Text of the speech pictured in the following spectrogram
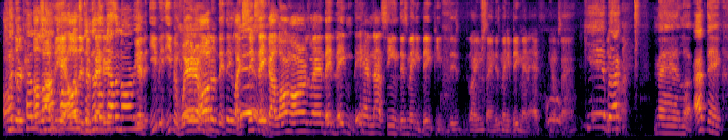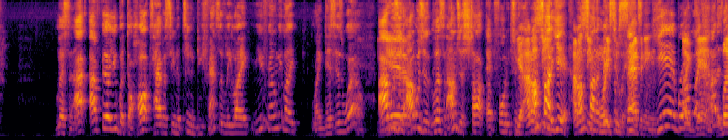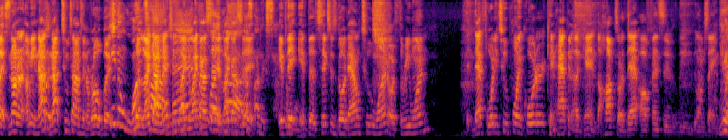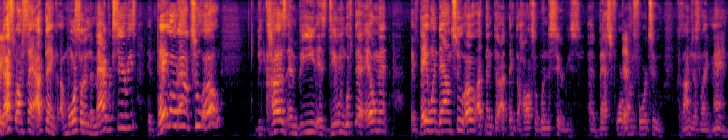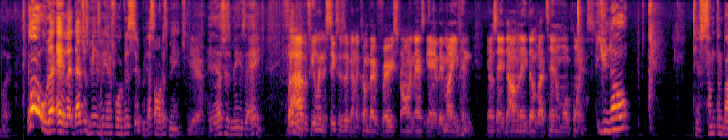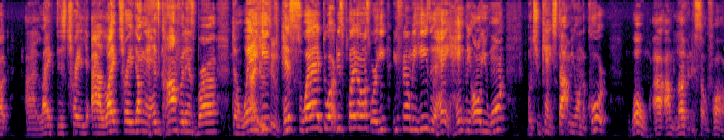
all their, a lot of the, all their defenders. Gallinari. Yeah, even even Yeah. where they're all the, they, they like six eight got long arms, man. They they they have not seen this many big people. This, like I'm saying, this many big men at you know what I'm saying. yeah, but I, man, look, I think. Listen, I, I feel you, but the Hawks haven't seen a team defensively like you feel me like like this as well. I was just, Yeah. I was just, listen. I'm just shocked at 42. Yeah, I don't I'm see- trying to, yeah, I don't I'm see trying to make 42 some sense. happening Yeah, bro. Like, Again, how does but this, no, no. I mean, not but- not two times in a row, but even one but like I mentioned, man, like- like I said, like I nah, that's said, if they if the Sixers go down two one or three one, that forty two point quarter can happen again. The Hawks are that offensively. You know what I'm saying? Yeah, great. that's what I'm saying. I think more so than the Maverick series, if they go down 2-0, because Embiid is dealing with that ailment, if they went down 2-0, I think the I think the Hawks will win the series at best 4-1, 4-2. Because I'm just like, man, but whoa, that hey, that, that just means we in for a good series. That's all this means. yeah. Yeah, that just means that hey, But I have a feeling the Sixers are gonna come back very strong next game. They might even, you know, what I'm saying, dominate them by ten or more points. you know, there's something about I like this Trae. I like Trae Young and his confidence, bro. The way I he, his swag throughout these playoffs, where he, you feel me? He's a hey, hate me all you want, but you can't stop me on the court. Whoa, I, I'm loving it so far.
